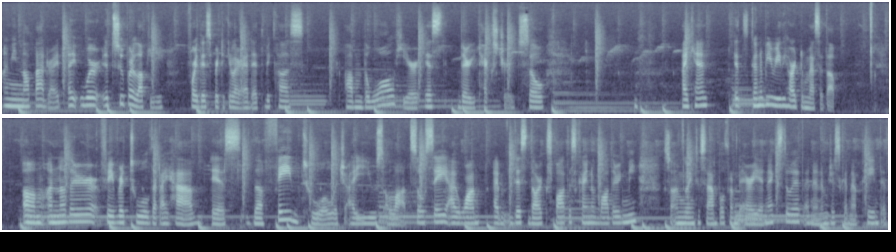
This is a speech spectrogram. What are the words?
I mean not bad right? I, we're it's super lucky for this particular edit because um, the wall here is very textured. So I can't it's gonna be really hard to mess it up um, another favorite tool that I have is the fade tool, which I use a lot. So say I want, I'm, this dark spot is kind of bothering me. So I'm going to sample from the area next to it and then I'm just gonna paint it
